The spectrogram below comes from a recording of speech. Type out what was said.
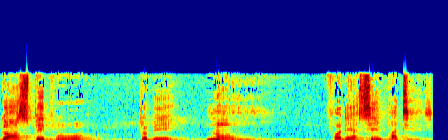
God's people to be known for their sympathies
